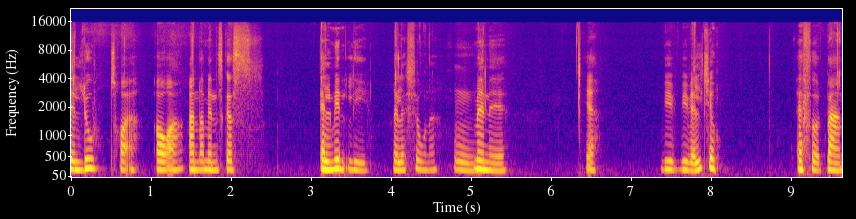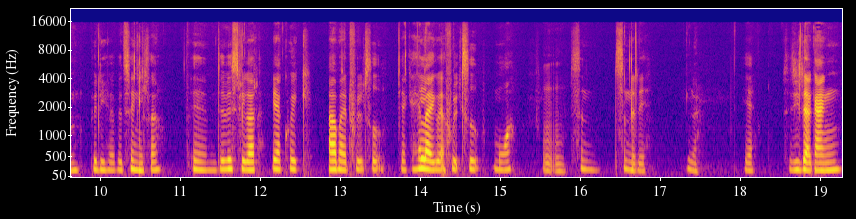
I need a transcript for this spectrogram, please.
jaloux, tror jeg, over andre menneskers almindelige relationer. Mm. Men øh, ja, vi, vi valgte jo at få et barn på de her betingelser. Øh, det vidste vi godt. Jeg kunne ikke arbejde fuldtid. Jeg kan heller ikke være fuldtid mor. Mm-hmm. Sådan, sådan er det. Ja. ja. Så de der gange,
